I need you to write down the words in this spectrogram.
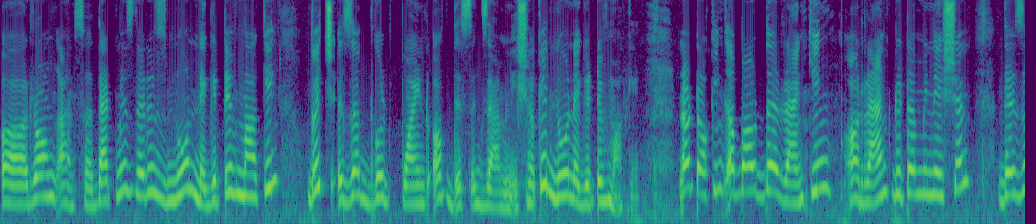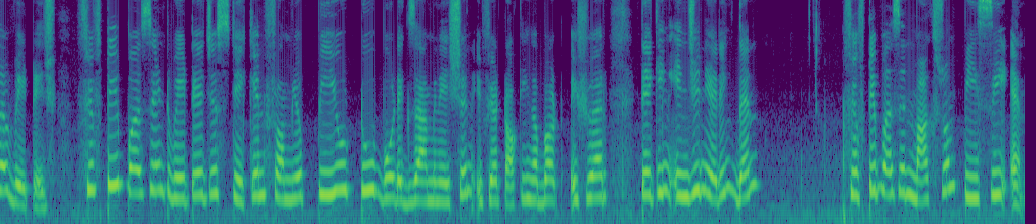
uh, wrong answer. That means there is no negative marking which is a good point of this examination. Okay? No negative marking. Now talking about the ranking or rank determination there's a weightage. 50% weightage is taken from your PU2 board examination. If you're talking about if you are taking engineering then 50% marks from PCM.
